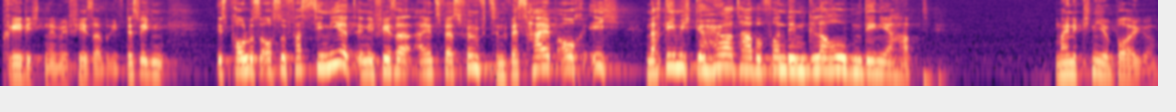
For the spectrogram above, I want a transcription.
Predigten im Epheserbrief. Deswegen ist Paulus auch so fasziniert in Epheser 1, Vers 15, weshalb auch ich, nachdem ich gehört habe von dem Glauben, den ihr habt, meine Knie beuge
